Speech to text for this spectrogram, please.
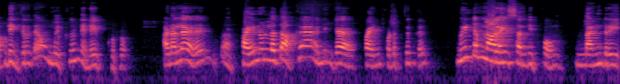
அப்படிங்கிறத உங்களுக்கு நினைவு கூறும் அதனால் பயனுள்ளதாக நீங்கள் பயன்படுத்துங்கள். மீண்டும் நாளை சந்திப்போம். நன்றி.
